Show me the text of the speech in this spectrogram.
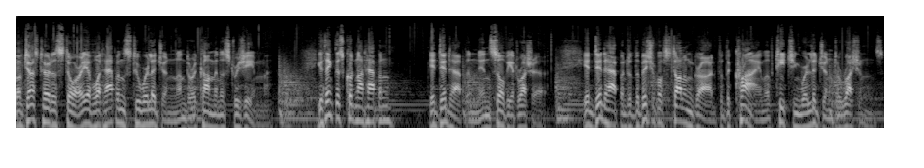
You have just heard a story of what happens to religion under a communist regime. You think this could not happen? It did happen in Soviet Russia. It did happen to the Bishop of Stalingrad for the crime of teaching religion to Russians.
